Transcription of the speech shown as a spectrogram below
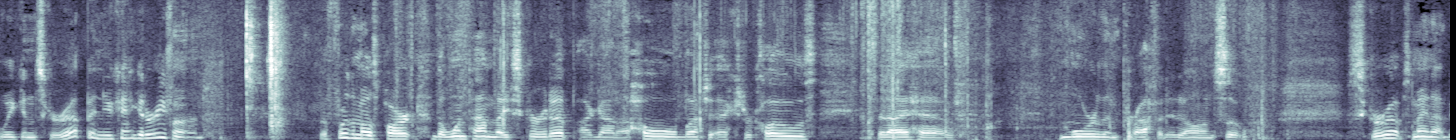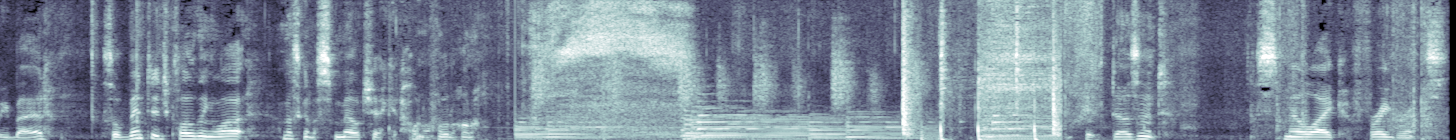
we can screw up and you can't get a refund. But for the most part, the one time they screwed up, I got a whole bunch of extra clothes that I have more than profited on. So screw ups may not be bad. So vintage clothing lot. I'm just gonna smell check it. Hold on, hold on, hold on. Doesn't smell like fragrance.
